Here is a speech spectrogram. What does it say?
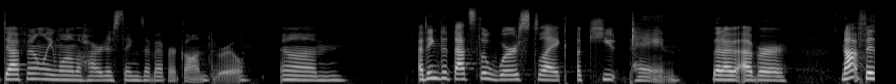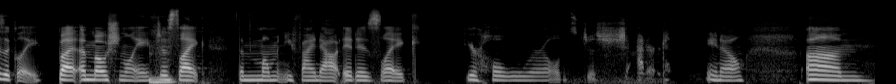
definitely one of the hardest things I've ever gone through. Um I think that that's the worst like acute pain that I've ever not physically, but emotionally, just like the moment you find out it is like your whole world's just shattered, you know. Um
